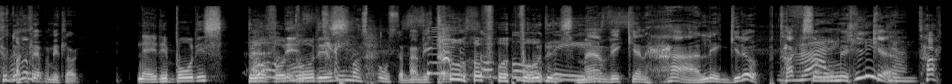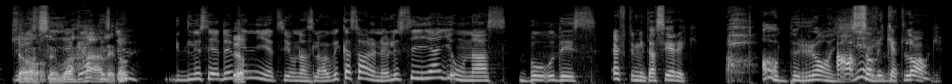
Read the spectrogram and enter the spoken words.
Kan du vara med på mitt lag? Nej, det är Bodis. Du har fått Bodis. Thomas Boström, men vilken, Bodis. men vilken härlig grupp. Tack så Verkligen. mycket. Tack Ja. Lasse, vad härligt. du. Lucia, du är med i NyhetsJonas lag. Vilka sa du nu? Lucia, Jonas, Bodis. Eftermiddags-Erik. Ja, bra gäng. Alltså vilket lag.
